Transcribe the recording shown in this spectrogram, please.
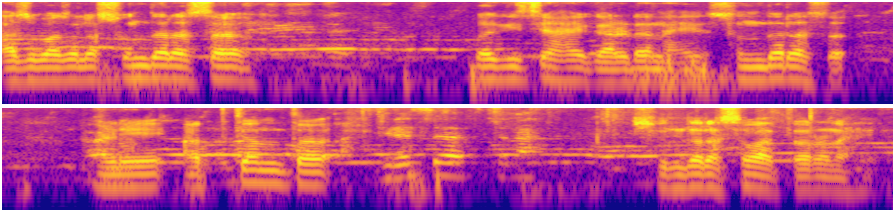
आजूबाजूला सुंदर असं बगीचा आहे गार्डन आहे सुंदर असं आणि अत्यंत सुंदर असं वातावरण आहे.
